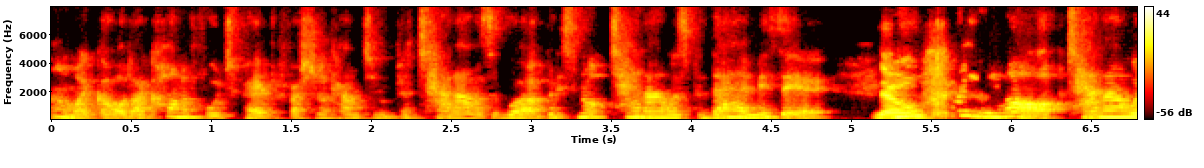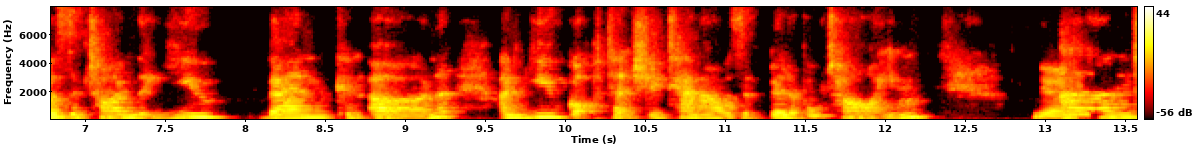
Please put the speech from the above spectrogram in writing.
oh my God, I can't afford to pay a professional accountant for 10 hours of work, but it's not 10 hours for them, is it? No. You're freeing up 10 hours of time that you then can earn, and you've got potentially 10 hours of billable time. Yeah. And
